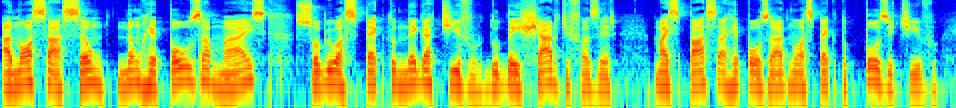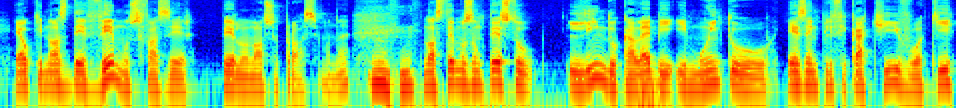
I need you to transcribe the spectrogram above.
a nossa ação não repousa mais sob o aspecto negativo do deixar de fazer, mas passa a repousar no aspecto positivo. É o que nós devemos fazer pelo nosso próximo. Né? Uhum. Nós temos um texto lindo, Caleb, e muito exemplificativo aqui,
